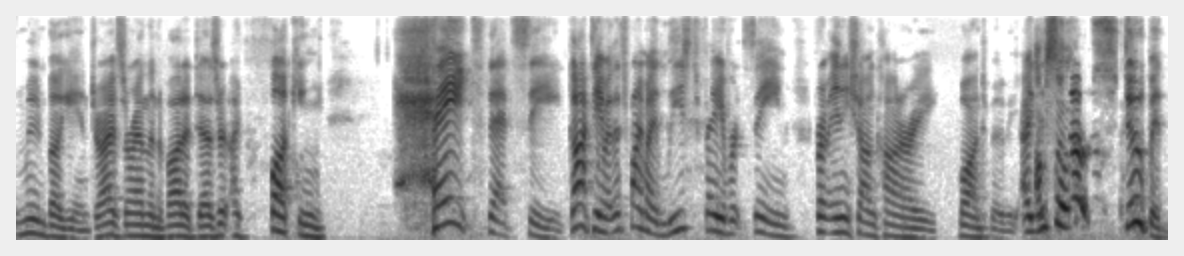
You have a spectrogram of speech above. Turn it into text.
moon buggy and drives around the Nevada desert. I fucking hate that scene. God damn it. That's probably my least favorite scene from any Sean Connery Bond movie. I, I'm it's so- so stupid.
